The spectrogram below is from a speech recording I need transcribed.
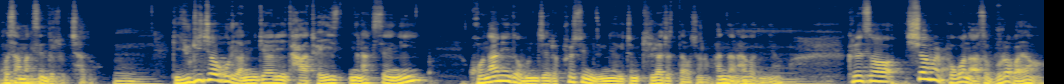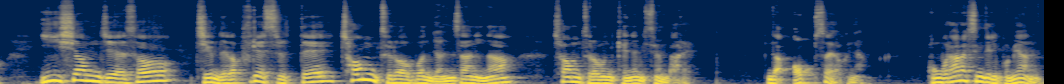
고3 학생들조차도. 유기적으로 연결이 다 돼 있는 학생이 고난이도 문제를 풀 수 있는 능력이 좀 길러졌다고 저는 판단하거든요. 그래서 시험을 보고 나서 물어봐요. 이 시험지에서 지금 내가 풀이했을 때 처음 들어본 연산이나 처음 들어본 개념 있으면 말해. 근데 없어요, 그냥. 공부를 하는 학생들이 보면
